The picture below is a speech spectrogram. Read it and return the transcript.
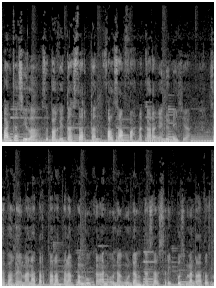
Pancasila sebagai dasar dan falsafah negara Indonesia sebagaimana tertera dalam pembukaan Undang-Undang Dasar 1945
